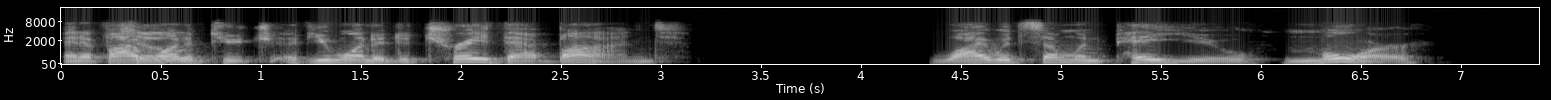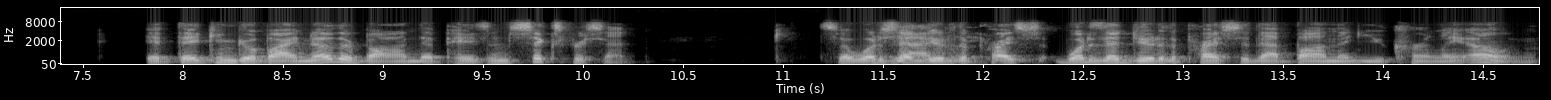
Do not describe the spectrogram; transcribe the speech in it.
And if I so, wanted to, if you wanted to trade that bond, why would someone pay you more if they can go buy another bond that pays them 6%? So what does that do to the price? What does that do to the price of that bond that you currently own?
